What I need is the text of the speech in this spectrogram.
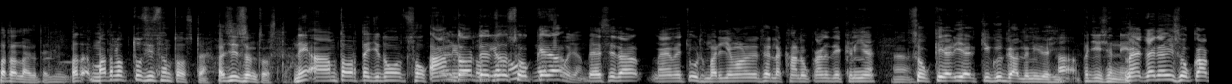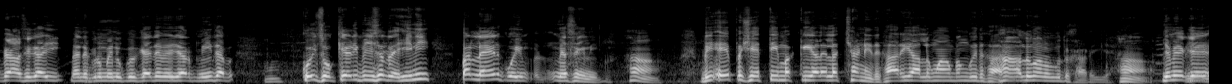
ਪਤਾ ਲੱਗਦਾ ਜੀ। ਪਤਾ ਮਤਲਬ ਤੁਸੀਂ ਸੰਤੁਸ਼ਟ ਹੈ? ਅਸੀਂ ਸੰਤੁਸ਼ਟ ਨਹੀਂ ਆਮ ਤੌਰ ਤੇ ਜਦੋਂ ਸੋਕੇ ਆਮ ਤੌਰ ਤੇ ਹੁੰਦੀ ਆ, ਜੋ ਉਦੋਂ ਸੋਕੇ ਦਾ ਜਾਂਦਾ। ਵੈਸੇ ਤਾਂ ਮੈਂ ਐਵੇਂ ਝੂਠ ਮਾਰੀ ਜਾਵਾਂ ਇੱਥੇ ਲੱਖਾਂ ਲੋਕਾਂ ਨੇ ਦੇਖਣੀ ਹੈ। ਸੋਕੇ ਵਾਲੀ ਐਤਕੀ ਕੋਈ ਗੱਲ ਨਹੀਂ ਰਹੀ। ਹਾਂ ਪੋਜੀਸ਼ਨ ਨਹੀਂ ਮੈਂ ਕਹਿੰਦਾ ਵੀ ਸੋਕਾ ਪਿਆ ਸੀਗਾ ਜੀ। ਮੈਂ ਦੇਖੂ ਮੈਨੂੰ ਕੋਈ ਕਹਿ ਦੇਵੇ ਯਾਰ ਮੀਂਹ ਦਾ ਕੋਈ ਸੋਕੇ ਵਾਲੀ ਪੋਜੀਸ਼ਨ ਰਹੀ ਨਹੀਂ ਪਰ ਲਾਈਨ ਕੋਈ ਮਿਸਿੰਗ ਨਹੀਂ। ਹਾਂ। ਵੀ ਇਹ ਪਛੇਤੀ ਮੱਕੀ ਵਾਲੇ ਲੱਛਣ ਨਹੀਂ ਦਿਖਾ ਰਹੀ ਆਲੂਆਂ ਵਾਂਗੂ ਹੀ ਦਿਖਾ ਹਾਂ ਰਹੀ। ਆਲੂਆਂ ਵਾਂਗੂ ਦਿਖਾ ਰਹੀ ਹੈ। ਹਾਂ। ਜਿਵੇਂ ਕਿ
